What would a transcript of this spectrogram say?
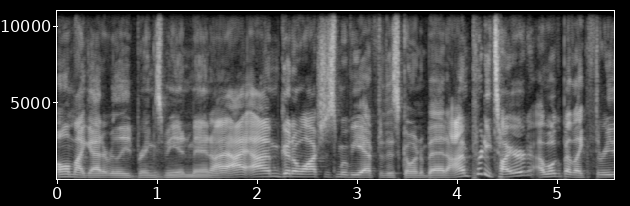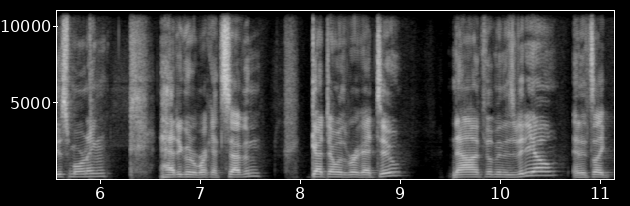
Oh my god, it really brings me in, man. I, I I'm gonna watch this movie after this going to bed. I'm pretty tired. I woke up at like three this morning. I had to go to work at seven. Got done with work at two. Now I'm filming this video, and it's like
